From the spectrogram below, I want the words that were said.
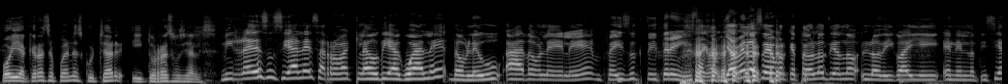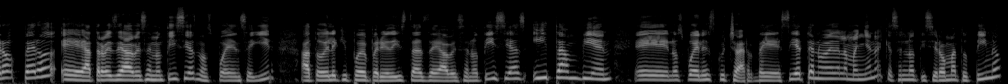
Oye, ¿a qué hora se pueden escuchar y tus redes sociales? Mis redes sociales, arroba Claudia W-A-L-L, en Facebook, Twitter e Instagram. Ya me lo sé porque todos los días lo, digo ahí en el noticiero, pero eh, a través de ABC Noticias nos pueden seguir a todo el equipo de periodistas de ABC Noticias y también eh, nos pueden escuchar de 7 a 9 de la mañana, que es el noticiero matutino,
